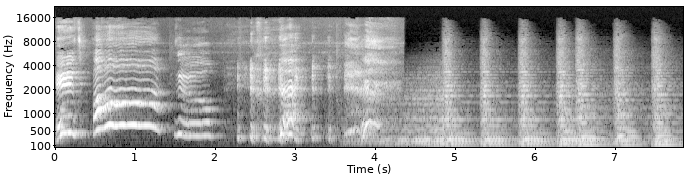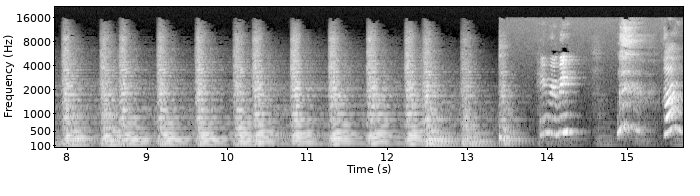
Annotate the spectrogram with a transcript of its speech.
It's hot soup. Hey Ruby, Hi,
